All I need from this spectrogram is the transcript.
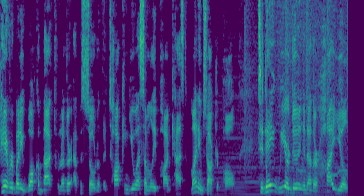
Hey, everybody, welcome back to another episode of the Talking USMLE podcast. My name is Dr. Paul. Today, we are doing another high yield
